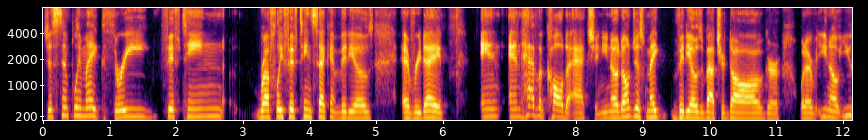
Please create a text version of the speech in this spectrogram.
just simply make three 15, roughly 15 second videos every day and and have a call to action you know don't just make videos about your dog or whatever you know you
